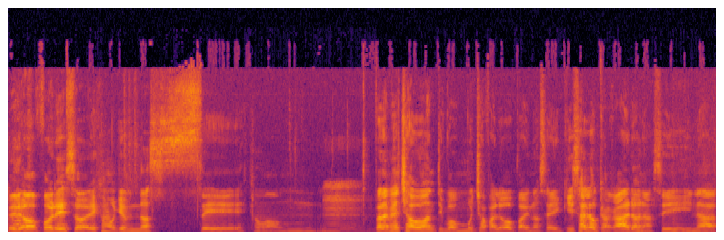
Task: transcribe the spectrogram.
pero por eso, es como que no sé, es como... mm. Mm. Para mí el chabón, tipo, mucha falopa y no sé, quizá lo cagaron así y nada.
